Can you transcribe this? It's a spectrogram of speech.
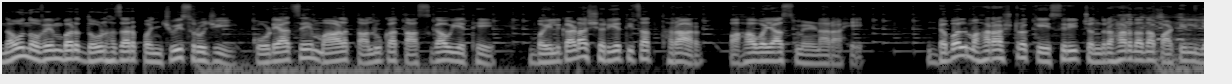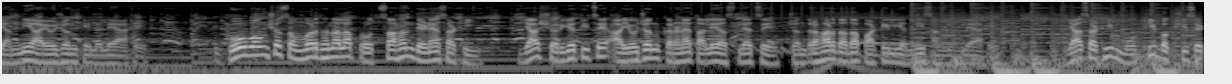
नऊ नोव्हेंबर दोन हजार पंचवीस रोजी कोड्याचे माळ तालुका तासगाव येथे बैलगाडा शर्यतीचा थरार पाहावयास मिळणार आहे. डबल महाराष्ट्र केसरी चंद्रहारदादा पाटील यांनी आयोजन केलेले आहे. गोवंश संवर्धनाला प्रोत्साहन देण्यासाठी या शर्यतीचे आयोजन करण्यात आले असल्याचे चंद्रहारदादा पाटील यांनी सांगितले आहे. यासाठी मोठी बक्षिसे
